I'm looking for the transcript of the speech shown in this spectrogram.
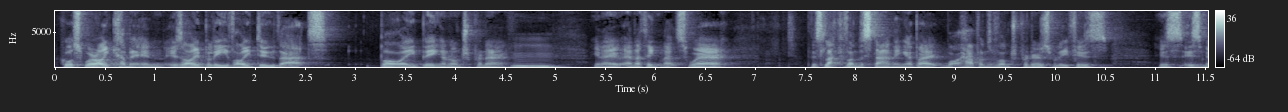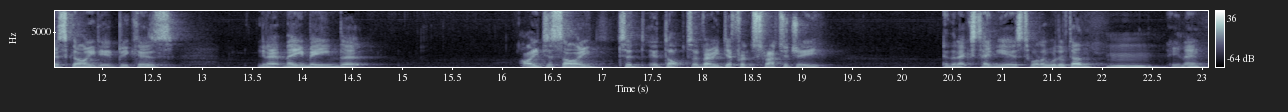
Of course, where I come in is I believe I do that by being an entrepreneur. Mm. You know, and I think that's where this lack of understanding about what happens with entrepreneurs relief is is is misguided because you know it may mean that I decide to adopt a very different strategy in the next ten years to what I would have done. You know,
